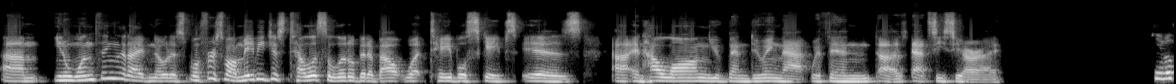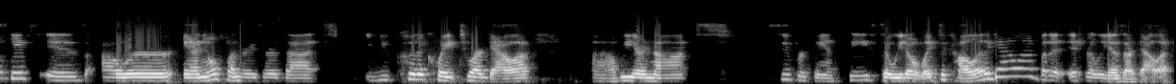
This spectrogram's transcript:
Um, you know, one thing that I've noticed, well, first of all, maybe just tell us a little bit about what Tablescapes is uh, and how long you've been doing that within uh, at CCRI. Tablescapes is our annual fundraiser that you could equate to our gala. Uh, we are not super fancy, so we don't like to call it a gala, but it, it really is our gala.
